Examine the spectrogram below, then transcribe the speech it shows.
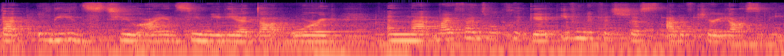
that leads to incmedia.org and that my friends will click it even if it's just out of curiosity.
